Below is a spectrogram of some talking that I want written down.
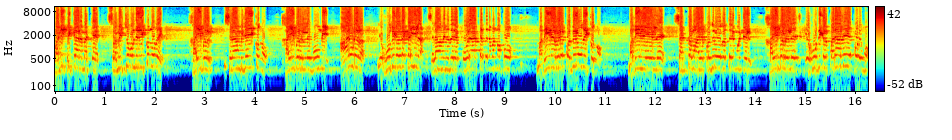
പഠിപ്പിക്കാനും ഒക്കെ ശ്രമിച്ചുകൊണ്ടിരിക്കുന്നത്. ഹൈബർ ഇസ്ലാം വിജയിക്കുന്നു. ഹൈബറിലെ ഭൂമി ആരുടേത്? യഹൂദികളുടെ കയ്യിലാണ്. ഇസ്ലാമിനെതിരെ പോരാട്ടത്തിന് വന്നപ്പോ മദീന അവരെ പ്രതിരോധിക്കുന്നു. മദീനയിലെ ശക്തമായ പ്രതിരോധത്തിന് മുന്നിൽ ഹൈബറിലെ യഹൂദികൾ പരാജയപ്പെടുന്നു.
